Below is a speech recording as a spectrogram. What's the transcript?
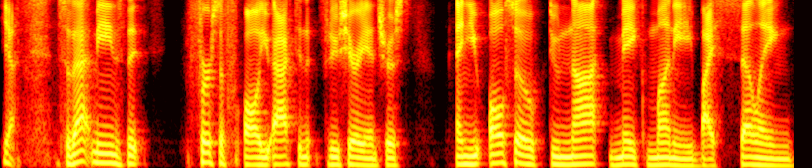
Yes. So that means that, first of all, you act in fiduciary interest and you also do not make money by selling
